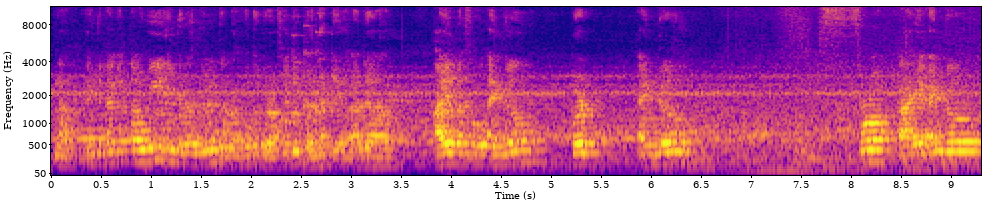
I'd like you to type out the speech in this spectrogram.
Nah, yang kita ketahui angle-angle dalam fotografi itu banyak ya. Ada eye level angle, bird angle, frog eye angle,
